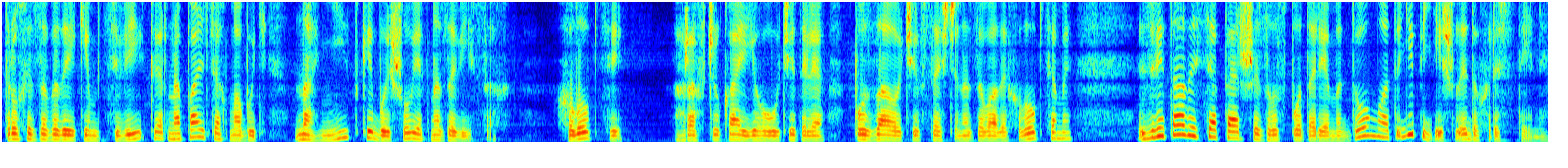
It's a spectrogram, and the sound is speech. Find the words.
трохи за великим цвікер, на пальцях, мабуть, нагнітки, бо йшов, як на завісах. Хлопці, Гравчука і його учителя поза очі все ще називали хлопцями, звіталися перше з господарями дому, а тоді підійшли до Христини.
